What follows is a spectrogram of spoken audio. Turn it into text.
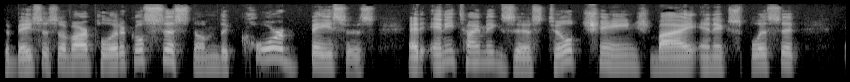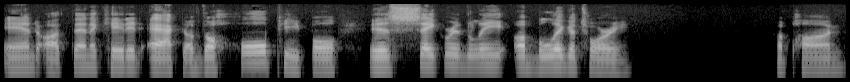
The basis of our political system, the core basis at any time exists till changed by an explicit and authenticated act of the whole people is sacredly obligatory upon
